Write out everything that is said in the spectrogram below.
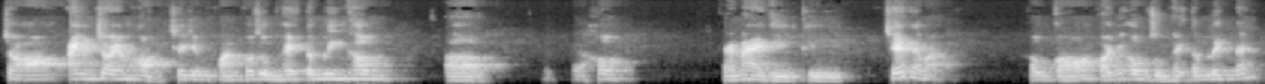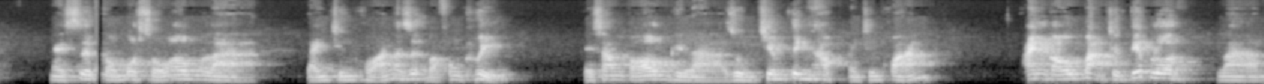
Cho anh, cho em hỏi, chơi chứng khoán có dùng hệ tâm linh không? Ờ không. Cái này thì thì chết em ạ. Không có có những ông dùng hệ tâm linh đấy. Ngày xưa có một số ông là đánh chứng khoán là dựa vào phong thủy. Thế xong có ông thì là dùng chiêm tinh học đánh chứng khoán anh có ông bạn trực tiếp luôn là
